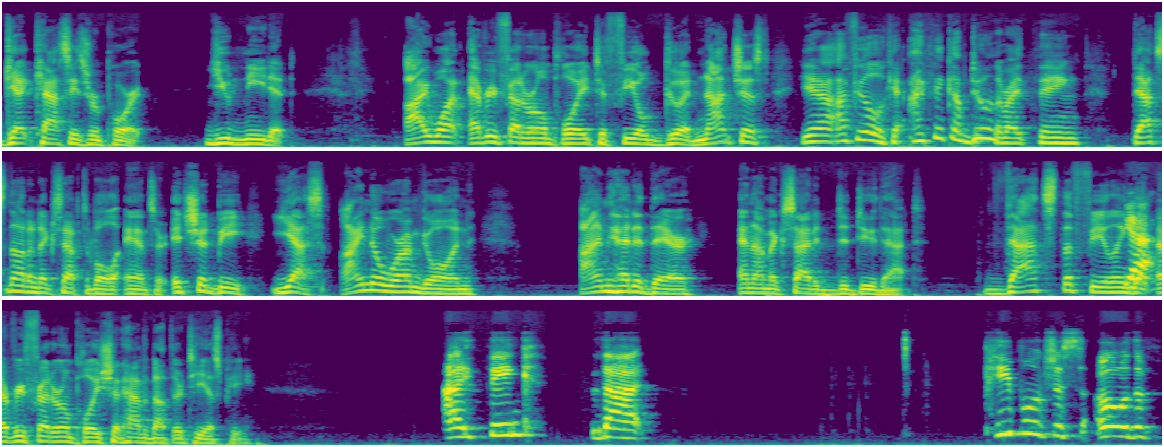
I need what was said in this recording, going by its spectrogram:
get Cassie's report you need it. I want every federal employee to feel good, not just, yeah, I feel okay. I think I'm doing the right thing. That's not an acceptable answer. It should be, yes, I know where I'm going. I'm headed there and I'm excited to do that. That's the feeling yeah. that every federal employee should have about their TSP. I think that people just, oh, the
